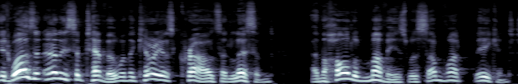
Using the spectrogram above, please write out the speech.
It was in early September when the curious crowds had lessened, and the Hall of Mummies was somewhat vacant,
